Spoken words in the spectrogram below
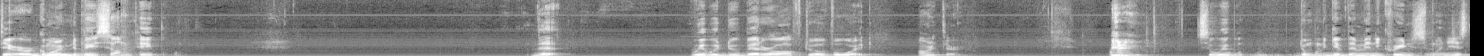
There are going to be some people that we would do better off to avoid, aren't there? so we don't want to give them any credence. We just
